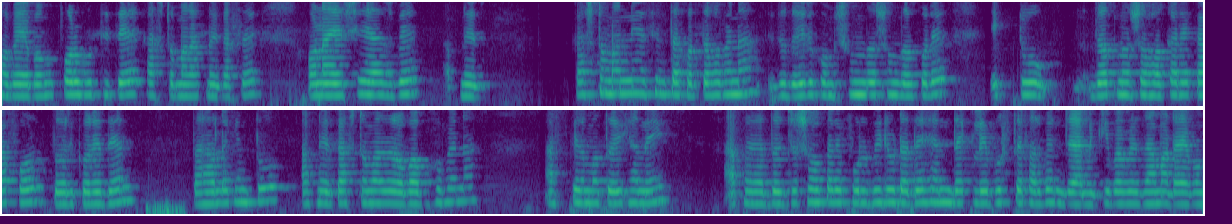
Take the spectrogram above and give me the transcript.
হবে এবং পরবর্তীতে কাস্টমার আপনার কাছে অনায়াসে আসবে। আপনার কাস্টমার নিয়ে চিন্তা করতে হবে না। যদি এরকম সুন্দর সুন্দর করে একটু যত্ন সহকারে কাপড় তৈরি করে দেন, তাহলে কিন্তু আপনার কাস্টমারের অভাব হবে না। আজকের মতো এখানেই। আপনারা ধৈর্য সহকারে ফুল ভিডিওটা দেখেন, দেখলে বুঝতে পারবেন যে আমি কীভাবে জামাটা এবং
